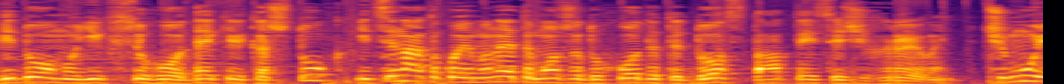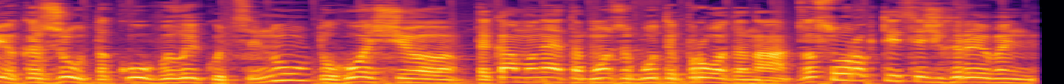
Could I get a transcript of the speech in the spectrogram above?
Відомо їх всього декілька штук, і ціна такої монети може доходити до 100 тисяч гривень. Чому я кажу таку велику ціну? Того що така монета може бути продана за 40 тисяч гривень,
